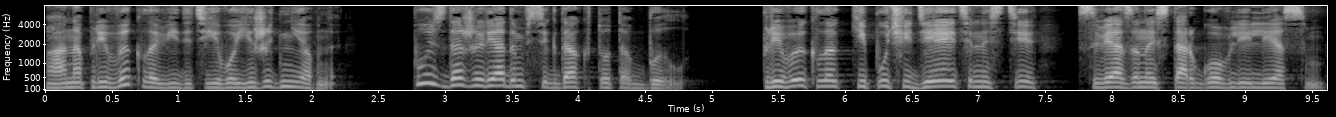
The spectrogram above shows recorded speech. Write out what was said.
а она привыкла видеть его ежедневно, пусть даже рядом всегда кто-то был. Привыкла к кипучей деятельности, связанной с торговлей лесом.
